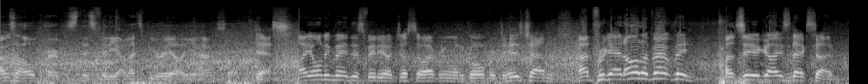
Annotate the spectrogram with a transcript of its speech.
That was the whole purpose of this video. Let's be real, you know. So. Yes. I only made this video just so everyone would go over to his channel and forget all about me. I'll see you guys next time.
